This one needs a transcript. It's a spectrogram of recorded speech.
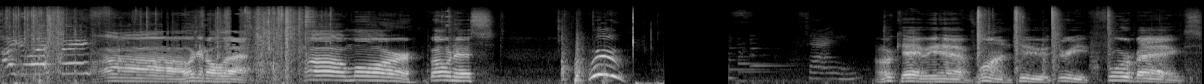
I do it first. Ah, look at all that. Oh, more. Bonus. Woo! Okay, we have one, two, three, four bags.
